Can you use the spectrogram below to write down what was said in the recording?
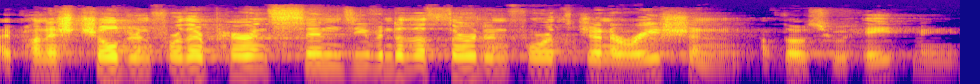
I punish children for their parents' sins, even to the third and fourth generation of those who hate me.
